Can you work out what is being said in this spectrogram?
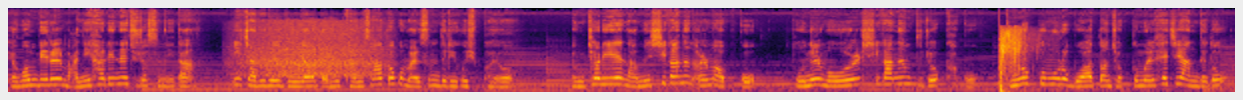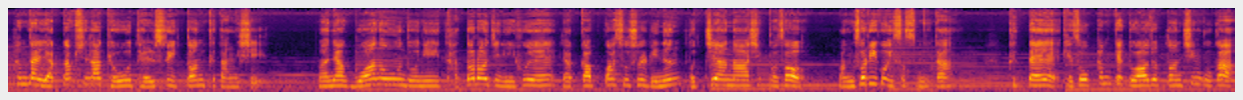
병원비를 많이 할인해 주셨습니다. 이 자리를 빌려 너무 감사하다고 말씀드리고 싶어요. 병철이에 남은 시간은 얼마 없고 돈을 모을 시간은 부족하고 등록금으로 모았던 적금을 해지한데도 한 달 약값이나 겨우 될 수 있던 그 당시 만약 모아놓은 돈이 다 떨어진 이후에 약값과 수술비는 어찌하나 싶어서 망설이고 있었습니다. 그때 계속 함께 도와줬던 친구가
